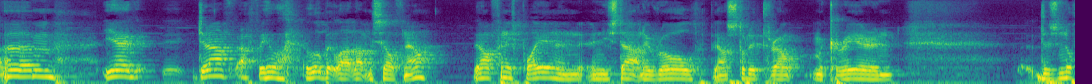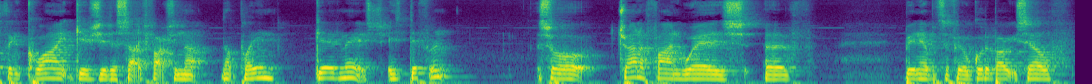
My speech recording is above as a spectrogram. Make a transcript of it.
Um, yeah, do you know, I feel a little bit like that myself now. You know, I finished playing and, and you start a new role. You know, I studied throughout my career and there's nothing quite gives you the satisfaction that, that playing gave me. It's, it's different. So trying to find ways of being able to feel good about yourself,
